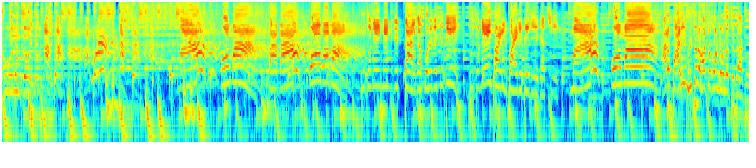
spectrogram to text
ফুল তো মা ও মা বাবা ও বাবা। দুজনেই মেন গেটটা আলগা করে রেখে দি দুজনেই বাড়ির বাইরে বেরিয়ে গেছে। মা ও মা। আর বাড়ির ভিতরে হট্ট গন্ডগোল হচ্ছে দেখো।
